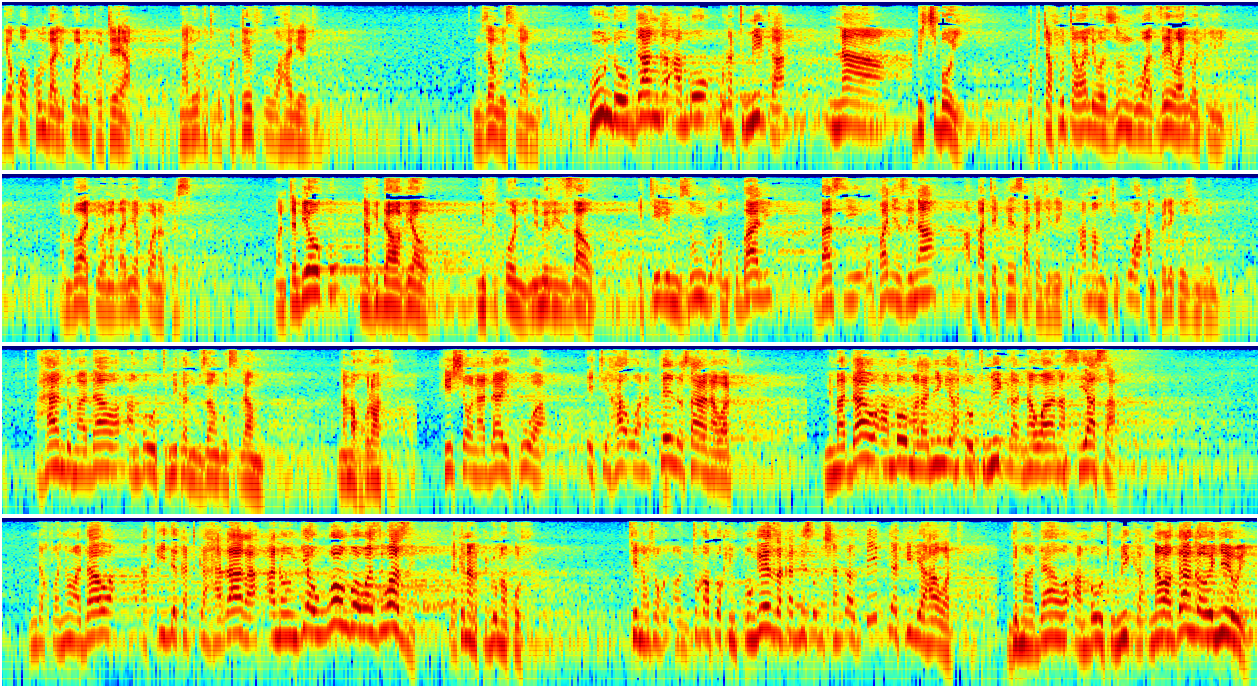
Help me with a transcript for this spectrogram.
ya kuwa kumbe alikuwa amepotea na alikuwa katika upotefu wa hali ya juu. Mzangu waislamu huu ndio uganga ambao unatumika na beach boy wakitafuta wale wazungu wazee wale wakili ambao ati wanadhania kuwa na pesa. Wanatembea huko na vidawa vyao mifukoni na mirizi zao eti ili mzungu amkubali basi wafanye zina apate pesa atajiriki ama mchukua ampeleke uzunguni. Haya ndo madawa ambayo hutumika ndugu zangu waislamu na makhurafi. Kisha wanadai kuwa eti hao wanapendwa sana na watu. Ni madawa ambayo mara nyingi hata hutumika na wanasiasa. Nenda kufanywa madawa akija katika hadhara anaongea uongo waziwazi lakini anapigwa makofi. Tena kutoka hapo akimpongeza kabisa unashangaa vipi akili ya hawa watu ndio madawa ambayo hutumika na waganga wenyewe.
